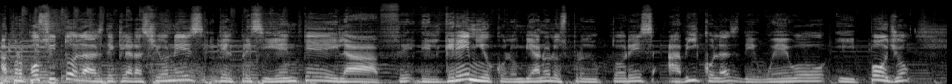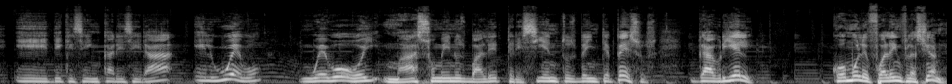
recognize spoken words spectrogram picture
A propósito de las declaraciones del presidente de la, del gremio colombiano de los productores avícolas de huevo y pollo, eh, de que se encarecerá el huevo, un huevo hoy más o menos vale 320 pesos. Gabriel, ¿cómo le fue a la inflación?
